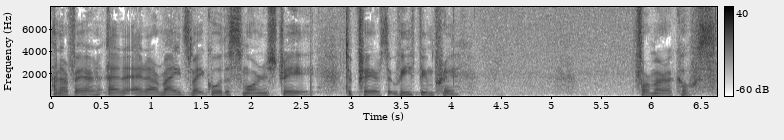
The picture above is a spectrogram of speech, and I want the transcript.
And our, ver- and, and our minds might go this morning straight to prayers that we've been praying for miracles.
